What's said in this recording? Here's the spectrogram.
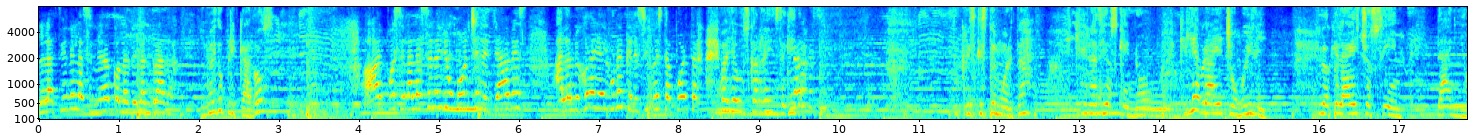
La tiene la señora con la de la entrada. ¿Y no hay duplicados? Ay, pues en la alacena hay un bonche de llaves. A lo mejor hay alguna que le sirva a esta puerta. Ay, vaya a buscarla enseguida. Claro que sí. ¿Tú crees que esté muerta? Ay, quiera Dios que no. ¿Qué le habrá hecho Willy? Lo que le ha hecho siempre, daño.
